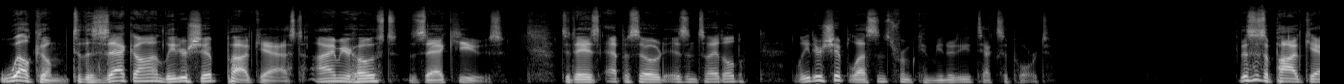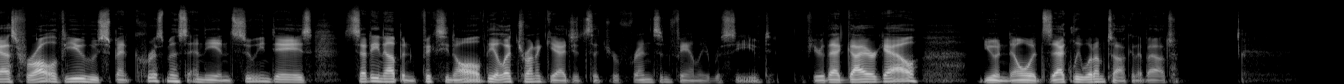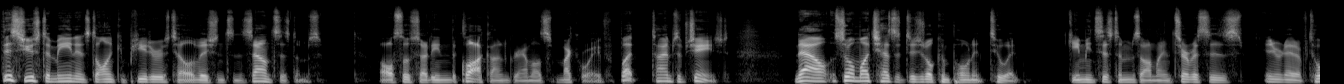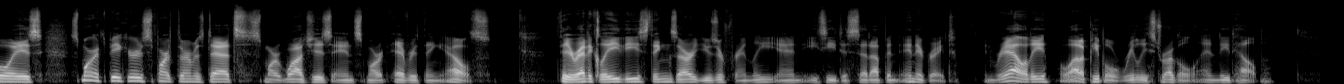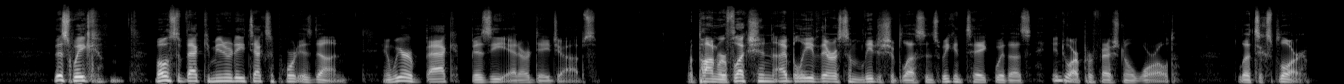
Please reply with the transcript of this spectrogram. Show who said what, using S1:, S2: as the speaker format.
S1: Welcome to the Zach on Leadership Podcast. I'm your host, Zach Hughes. Today's episode is entitled Leadership Lessons from Community Tech Support. This is a podcast for all of you who spent Christmas and the ensuing days setting up and fixing all of the electronic gadgets that your friends and family received. If you're that guy or gal, you know exactly what I'm talking about. This used to mean installing computers, televisions, and sound systems also setting the clock on grandma's microwave. But times have changed. Now, so much has a digital component to it gaming systems, online services, Internet of Toys, smart speakers, smart thermostats, smart watches, and smart everything else. Theoretically, these things are user friendly and easy to set up and integrate. In reality, a lot of people really struggle and need help. This week, most of that community tech support is done, and we are back busy at our day jobs. Upon reflection, I believe there are some leadership lessons we can take with us into our professional world. Let's explore.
